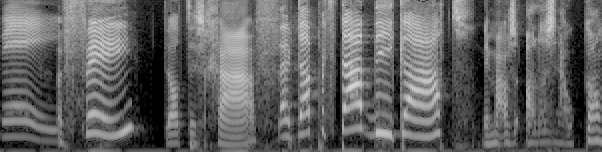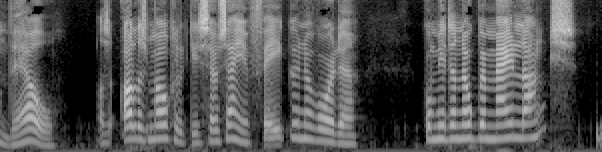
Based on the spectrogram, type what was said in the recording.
vee. Een vee? Dat is gaaf. Maar dat bestaat niet, Kaat. Nee, maar als alles nou kan, wel. Als alles mogelijk is, zou zij een vee kunnen worden. Kom je dan ook bij mij langs? Ja.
